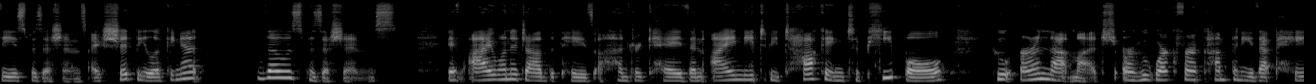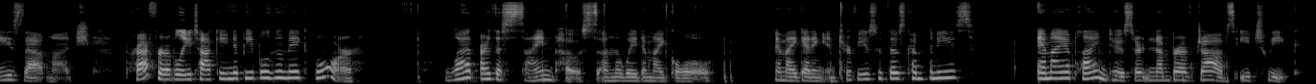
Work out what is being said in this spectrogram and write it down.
these positions. I should be looking at those positions. If I want a job that pays 100K, then I need to be talking to people who earn that much or who work for a company that pays that much, preferably talking to people who make more. What are the signposts on the way to my goal? Am I getting interviews with those companies? Am I applying to a certain number of jobs each week?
